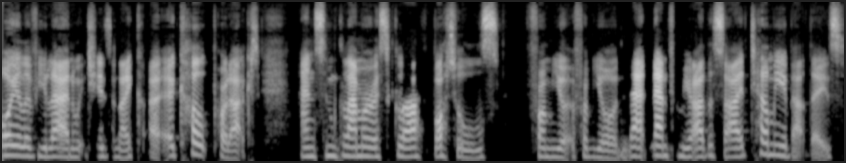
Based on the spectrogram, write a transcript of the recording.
oil of Ulan, which is an, a cult product, and some glamorous glass bottles from your from your nan, nan from your other side. Tell me about those.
